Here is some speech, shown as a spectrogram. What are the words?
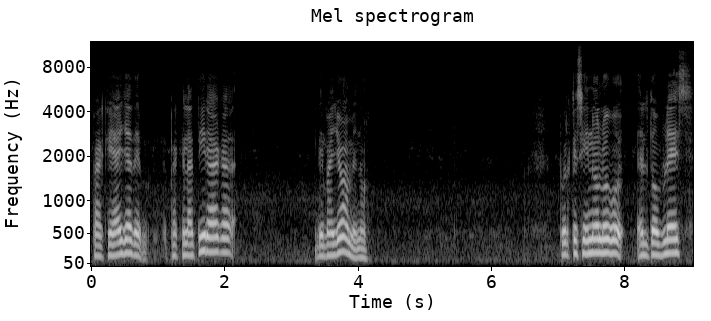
Para que haya de, para que la tira haga de mayor a menor. Porque si no luego el doblez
